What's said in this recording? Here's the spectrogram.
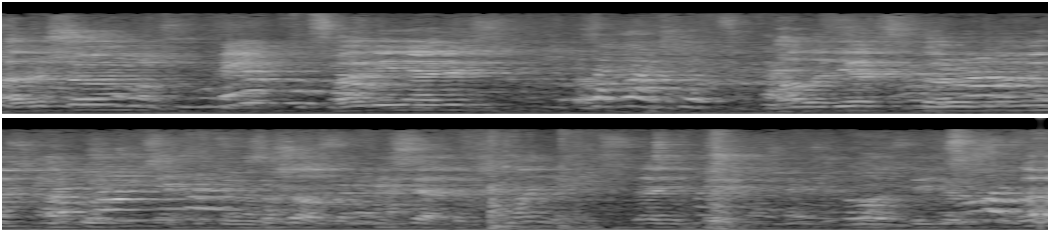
Хорошо. Поменялись. Молодец. Второй номер. Артур, пожалуйста, 50 внимание. Сюда не ты. Нос идет сюда.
